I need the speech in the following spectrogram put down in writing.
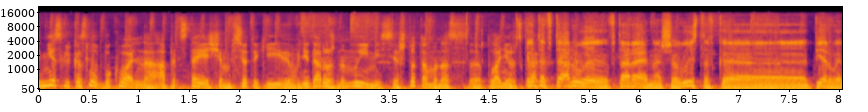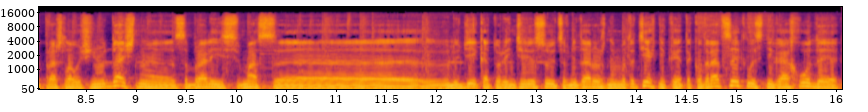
несколько слов буквально о предстоящем все-таки внедорожном имисе. Что там у нас э, планируется? Это второе, вторая наша выставка. Первая прошла очень удачно. Собрались масса э, людей, которые интересуются внедорожной мототехникой. Это квадроциклы, снегоходы,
